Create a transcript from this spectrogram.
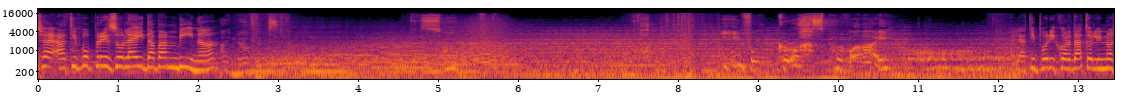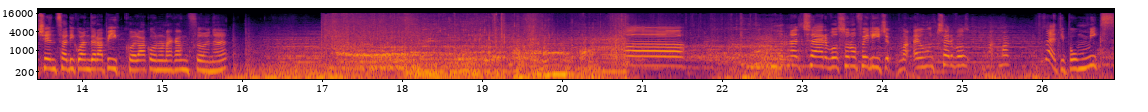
Cioè, ha tipo preso lei da bambina? I know this. Song. What evil grasp have I? Le ha tipo ricordato l'innocenza di quando era piccola con una canzone? Oh, torna il cervo, sono felice. Ma è un cervo... Ma, ma cos'è? Tipo un mix...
